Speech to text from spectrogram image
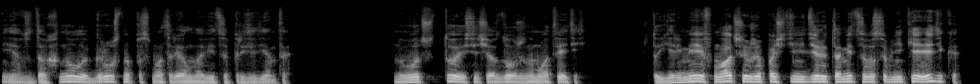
Я вздохнул и грустно посмотрел на вице-президента. Ну вот что я сейчас должен ему ответить? Что Еремеев-младший уже почти неделю томится в особняке Эдика?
